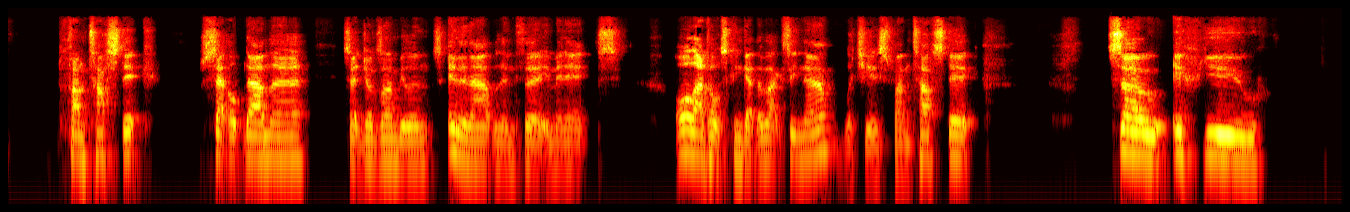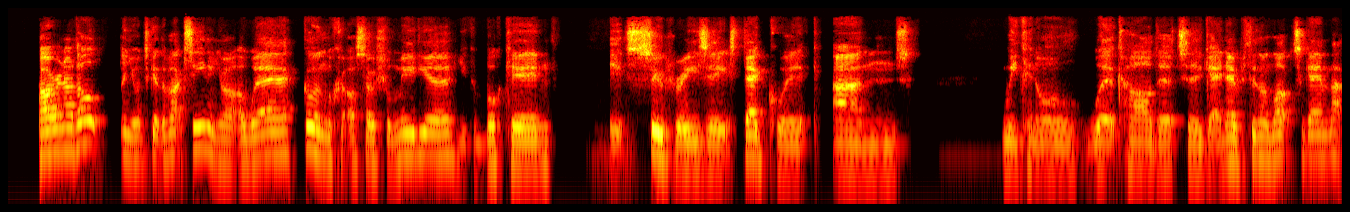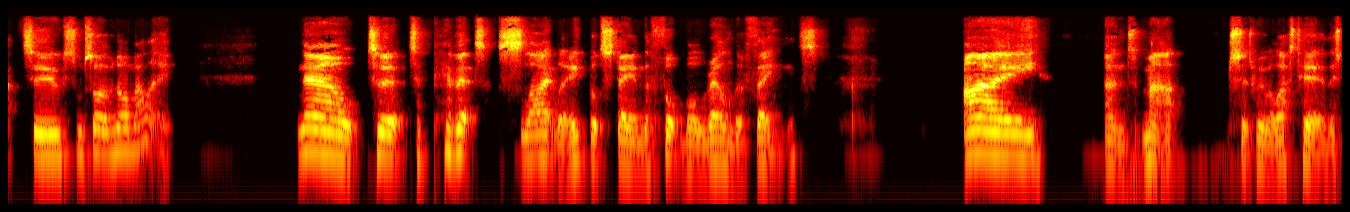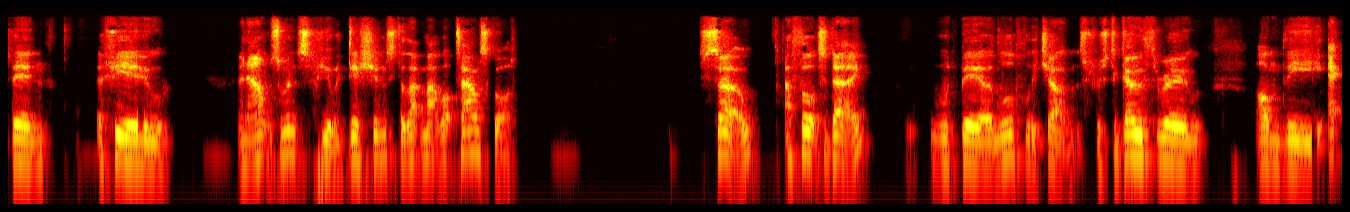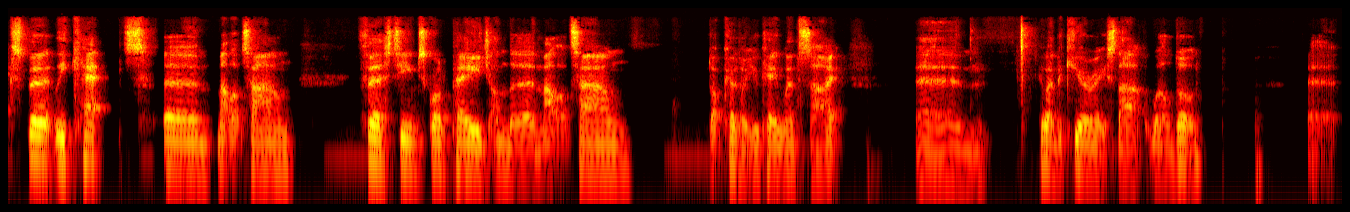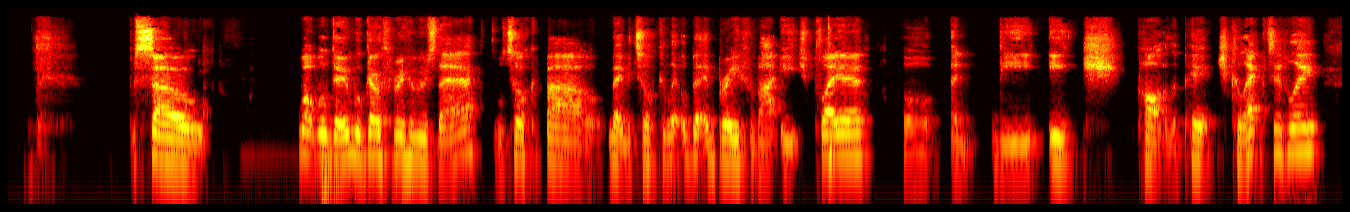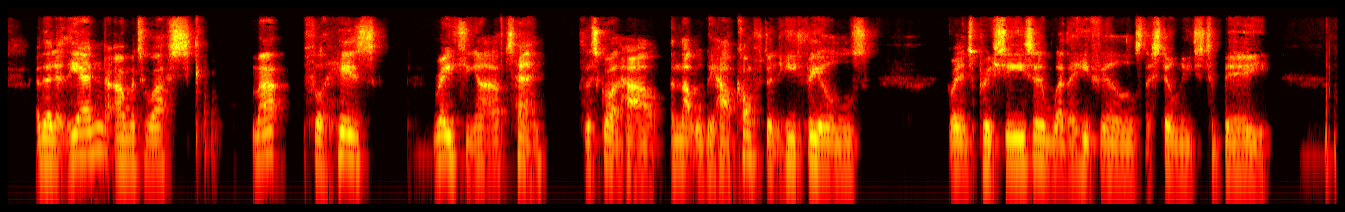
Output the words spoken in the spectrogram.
fantastic set up down there. St John's ambulance in and out within 30 minutes. All adults can get the vaccine now, which is fantastic. So if you are an adult and you want to get the vaccine and you're aware, go and look at our social media. You can book in. It's super easy, it's dead quick, and we can all work harder to getting everything unlocked and getting back to some sort of normality. Now, to, to pivot slightly, but stay in the football realm of things, I and Matt, since we were last here, there's been a few announcements, a few additions to that Matlock Town squad. So I thought today would be a lovely chance for us to go through on the expertly kept um, Matlock Town first team squad page on the matlocktown.co.uk website. Um, whoever curates that, well done. Uh, so, what we'll do, we'll go through who's there. We'll talk about maybe talk a little bit in brief about each player or uh, the each part of the pitch collectively, and then at the end, I'm going to ask Matt for his rating out of ten for the squad how, and that will be how confident he feels going into pre-season. Whether he feels there still needs to be,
